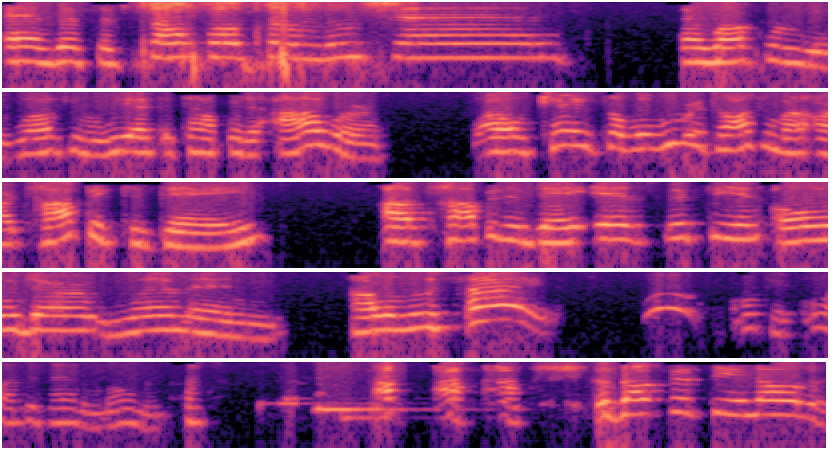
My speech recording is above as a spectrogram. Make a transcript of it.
and this is Soulful Solutions. And welcome you, welcome. We at the top of the hour. Okay, so what we were talking about, our topic today, our topic today is 50 and older women. Hallelujah. Hey! Woo! Okay, oh, I just had a moment. Because I'm 50 and older.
